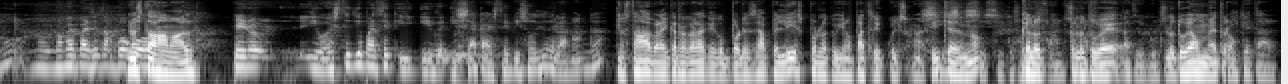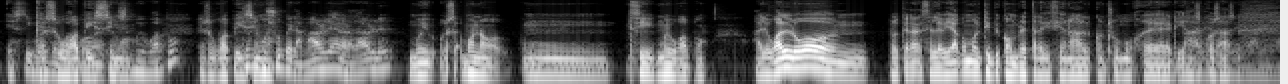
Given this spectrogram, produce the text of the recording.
no, no, no me pareció tampoco. no estaba mal. Pero digo, este tío parece que. Y, y- y saca este episodio de la manga. No estaba mal, pero hay que recordar que por esa peli es por lo que vino Patrick Wilson a Sí, Sitges, sí, ¿no? sí, sí, que que, lo, fans, que lo tuve lo tuve a un metro. ¿Y qué tal? Es igual Que es guapo, guapísimo. Es muy guapo. Es Es guapísimo. muy súper amable, agradable. Muy, o sea, bueno, mm, sí, muy guapo. Al igual luego, mm, porque era- se le veía como el típico hombre tradicional con su mujer y esas Vale, cosas. vale, vale.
